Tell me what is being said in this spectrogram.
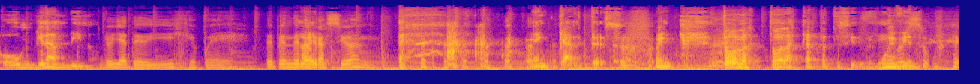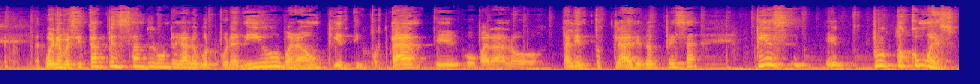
o un gran vino? Yo ya te dije, pues. Depende de la ocasión. Me encanta eso. Todas, las, todas las cartas te sirven. Sí, Muy bien. supuesto. Bueno, pero si están pensando en un regalo corporativo para un cliente importante o para los talentos claves de tu empresa, piensen en productos como eso.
